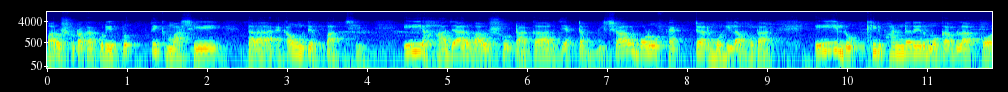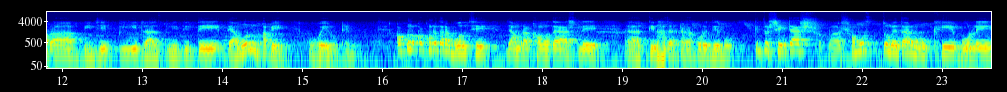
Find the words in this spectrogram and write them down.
বারোশো টাকা করে প্রত্যেক মাসে তারা অ্যাকাউন্টে পাচ্ছে, এই হাজার বারোশো টাকার যে একটা বিশাল বড় ফ্যাক্টর মহিলা ভোটার এই লক্ষ্মীর ভাণ্ডারের মোকাবিলা করা বিজেপির রাজনীতিতে তেমনভাবে হয়ে ওঠেনি। কখনো কখনো তারা বলছে যে আমরা ক্ষমতায় আসলে তিন হাজার টাকা করে দেব। কিন্তু সেইটা স- আহ, সমস্ত নেতার মুখে বলে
